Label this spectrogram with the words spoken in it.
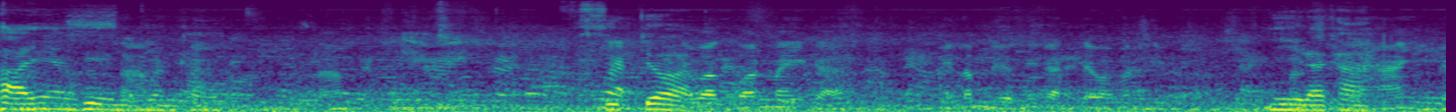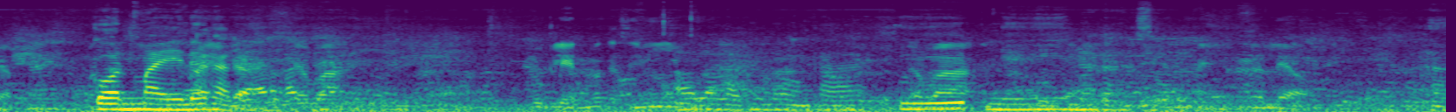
ทายแห่งเพลงนี้มันค่ะ สุดยอด แต่ว่าก่อนไม่ก็เป็นลำเดือนด้วยกันแต่ว่ามันสินี่แหละค่ะ หาอีกแบบหงก่อนใหม่เลยค่ะแต่ว่าลูกเรียนมันก็สิมีเอาละค่ะพี่น้องค่ะคลิปนี้นะคะส่งให้เพิ่นแล้วค่ะ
